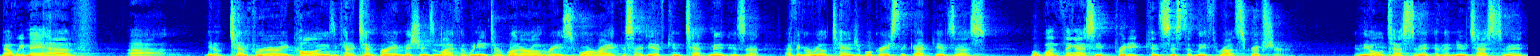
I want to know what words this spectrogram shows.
Now, we may have uh, you know, temporary callings and kind of temporary missions in life that we need to run our own race for, right? This idea of contentment is, a, I think, a real tangible grace that God gives us. But one thing I see pretty consistently throughout Scripture, in the Old Testament and the New Testament,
